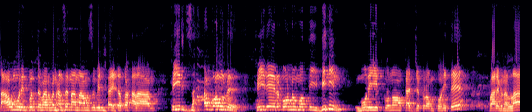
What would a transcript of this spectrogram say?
তাও মুরিদ বলতে পারবে না যে, না নামজুবিল্লাহ এটা তো হারাম। পীর যা বলবে পীরের অনুমতি বিহীন মুরিদ কোনো কার্যক্রম করিতে পারবে না। লা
